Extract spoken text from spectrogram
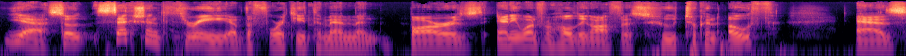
Yeah, so Section 3 of the 14th Amendment bars anyone from holding office who took an oath as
